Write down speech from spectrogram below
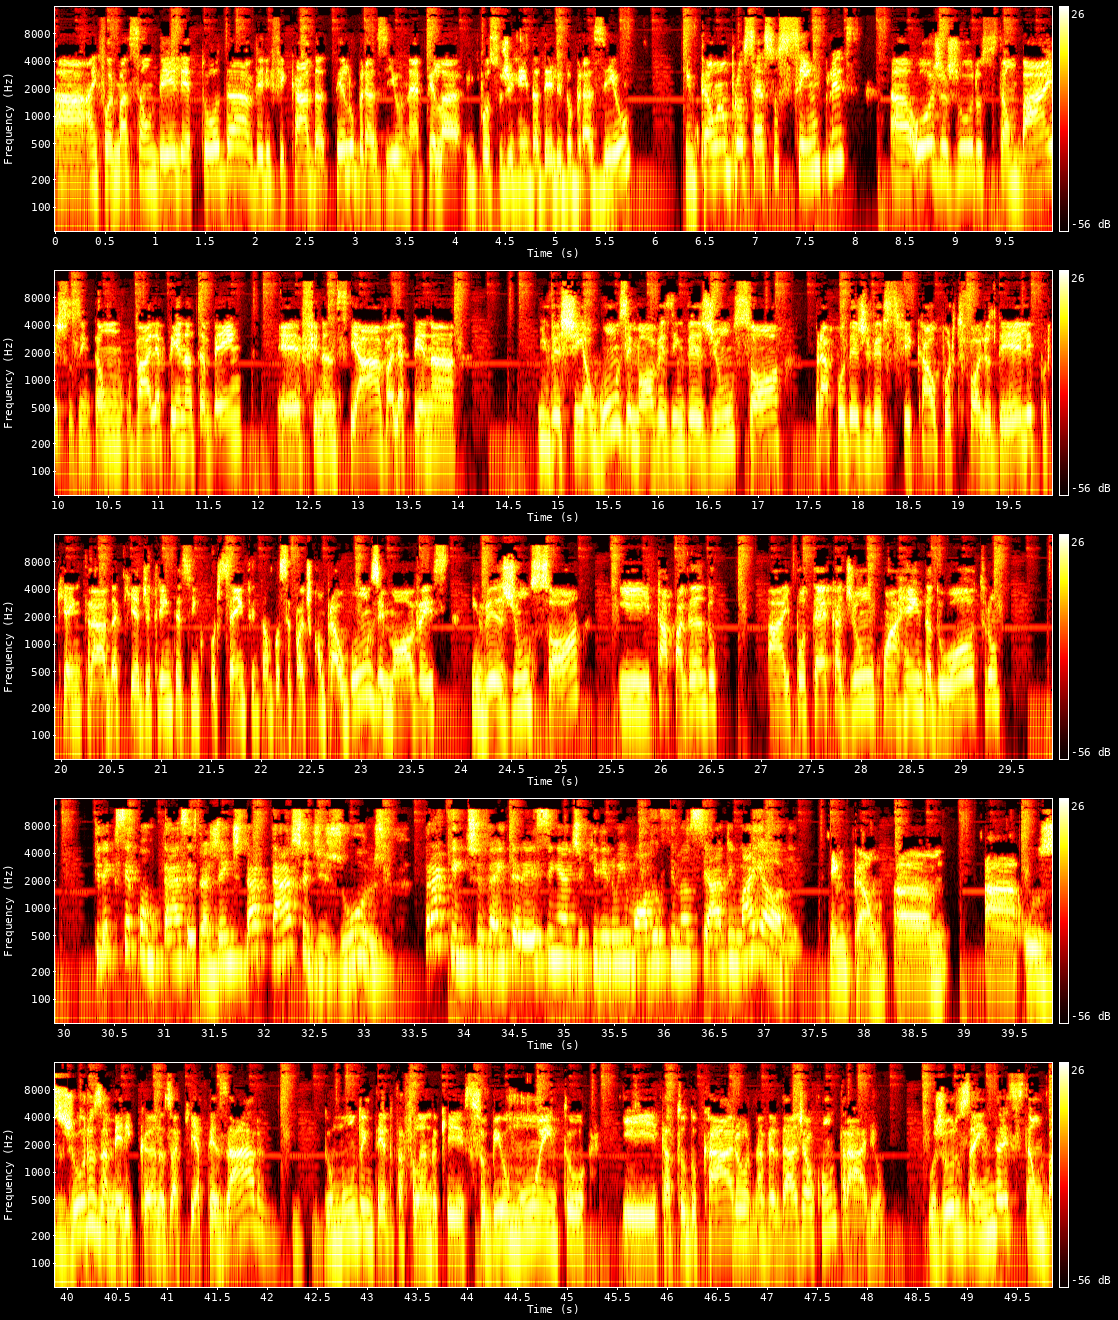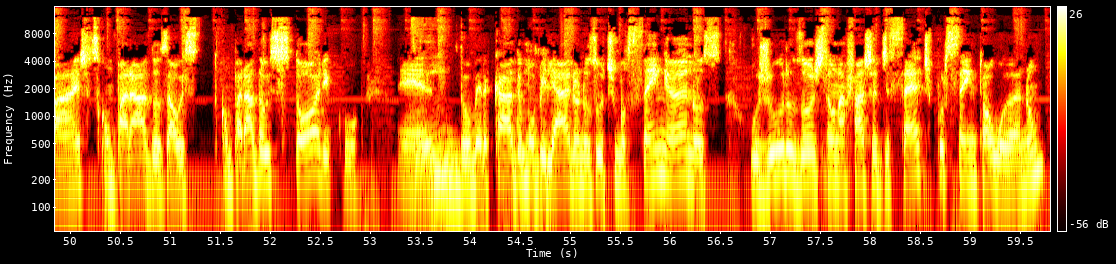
A, a, informação dele é toda verificada pelo Brasil, né, pelo imposto de renda dele do Brasil. Então é um processo simples. Uh, hoje os juros estão baixos, então vale a pena também é, financiar, vale a pena investir em alguns imóveis em vez de um só para poder diversificar o portfólio dele, porque a entrada aqui é de 35%, então você pode comprar alguns imóveis em vez de um só e tá pagando a hipoteca de um com a renda do outro. Queria que você contasse para a gente da taxa de juros para quem tiver interesse em adquirir um imóvel financiado em Miami. Então, um, a, os juros americanos aqui, apesar do mundo inteiro estar tá falando que subiu muito e está tudo caro, na verdade é o contrário. Os juros ainda estão baixos comparados ao, comparado ao histórico é, do mercado imobiliário nos últimos 100 anos. Os juros hoje estão na faixa de 7% ao ano.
